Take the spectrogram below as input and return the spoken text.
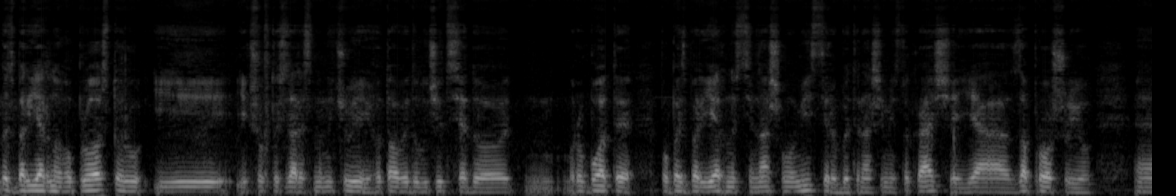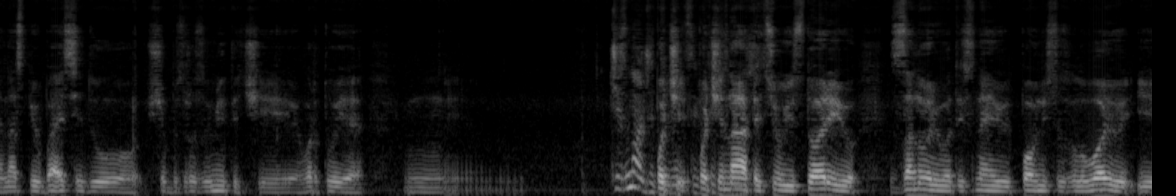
безбар'єрного простору. І якщо хтось зараз мене чує і готовий долучитися до роботи по безбар'єрності в нашому місті, робити наше місто краще, я запрошую на співбесіду, щоб зрозуміти, чи вартує Чи зможете ви почи- це починати цю історію, занурюватись нею повністю з головою і,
